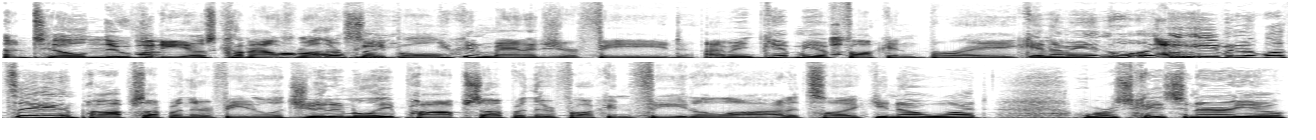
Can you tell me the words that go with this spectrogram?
until new uh, videos come out from other also, people. You can manage your feed. I mean, give me a uh, fucking break. And I mean, l- even let's say it even pops up in their feed, it legitimately pops up in their fucking feed a lot. It's like, you know what? Worst case scenario,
